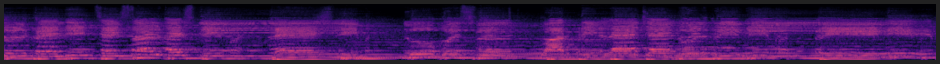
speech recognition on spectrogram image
Mesajul credinței să-l vestim, vestim Duhul Sfânt, doar prin lege nu-l primim, primim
